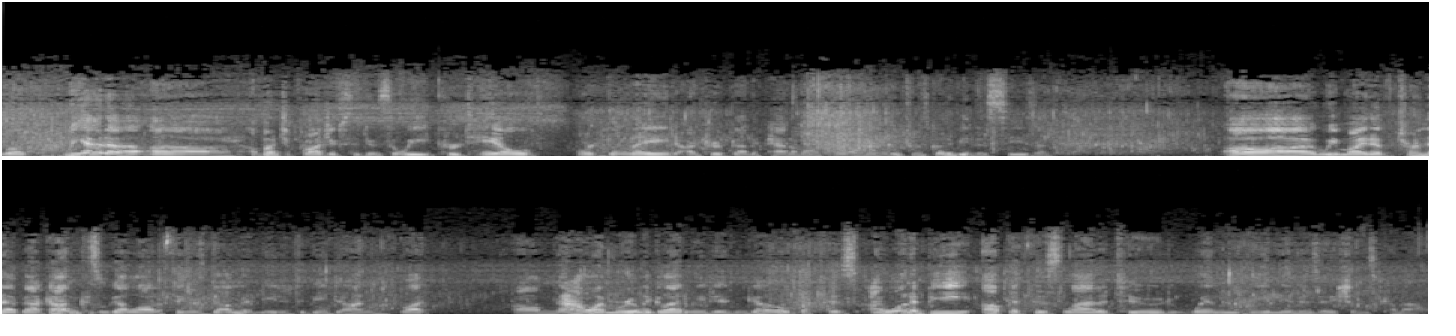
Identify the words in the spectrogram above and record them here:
Well, we had a, a, a bunch of projects to do, so we curtailed or delayed our trip down to Panama, Colombia, which was going to be this season. Uh, we might have turned that back on because we got a lot of things done that needed to be done, but um, now I'm really glad we didn't go because I want to be up at this latitude when the immunizations come out.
